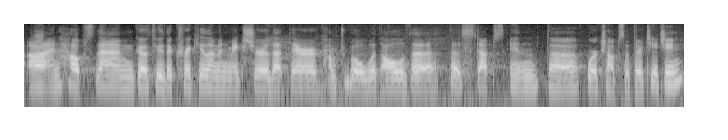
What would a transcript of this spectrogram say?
uh, and helps them go through the curriculum and make sure that they're comfortable with all of the, the steps in the workshops that they're teaching.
